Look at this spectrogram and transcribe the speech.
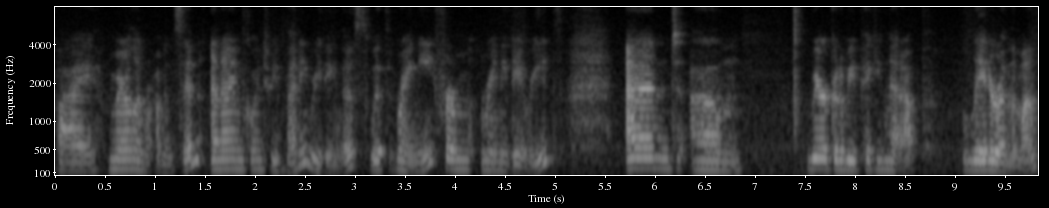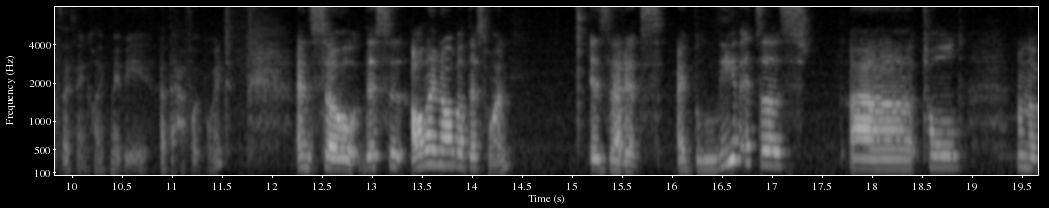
by Marilynne Robinson, and I'm going to be buddy reading this with Rainey from Rainey Day Reads. And um, we're going to be picking that up later in the month, I think like maybe at the halfway point. And so this is, all I know about this one is that it's, I believe it's a, uh, told from the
